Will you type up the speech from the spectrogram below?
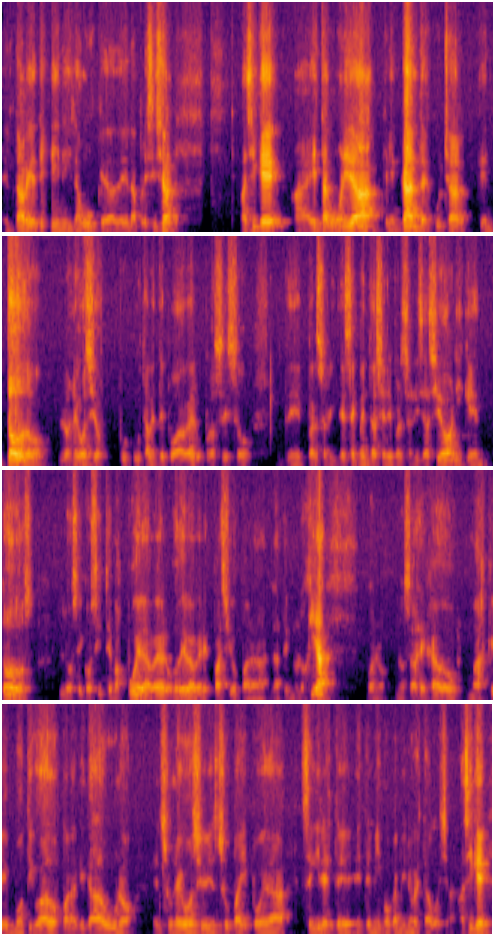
de, targeting y la búsqueda de la precisión. Así que a esta comunidad que le encanta escuchar que en todos los negocios justamente pueda haber un proceso de, segmentación y personalización y que en todos los ecosistemas pueda haber o debe haber espacio para la tecnología, bueno, nos has dejado más que motivados para que cada uno en su negocio y en su país pueda seguir este, este mismo camino, esta huella. Así que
